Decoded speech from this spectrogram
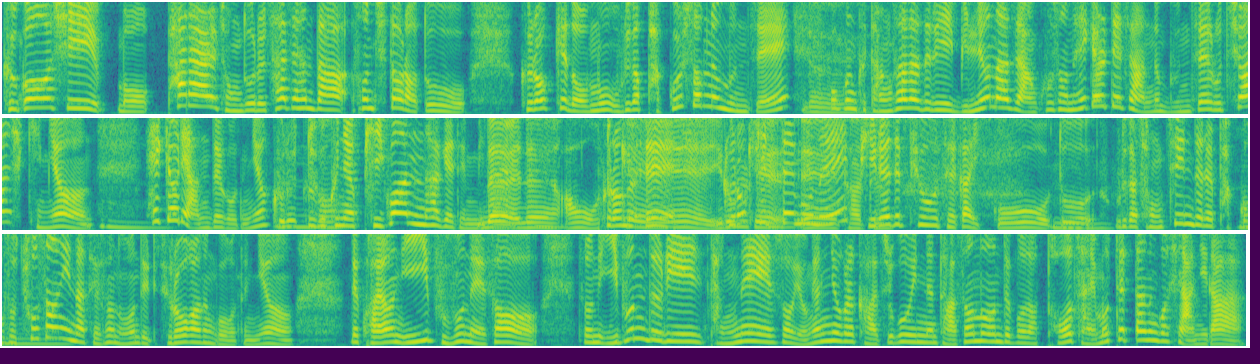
그것이 뭐 8할 정도를 차지한다 손치더라도 그렇게 너무 우리가 바꿀 수 없는 문제 네. 혹은 그 당사자들이 밀려나지 않고서는 해결되지 않는 문제로 치환시키면 음. 해결이 안 되거든요. 그렇죠. 그리고 그냥 비관하게 됩니다. 네, 네. 아, 그러면 네. 그렇기 때문에 네, 비례대표제가 있고 또 음. 우리가 정치인들을 바꿔서 음. 초선이나 재선 의원들이 들어가는 거거든요. 근데 과연 이 부분에서 저는 이분들이 당내에서 영향력을 가지고 있는 다선 의원들보다 더 잘못했다는 것이 아니라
